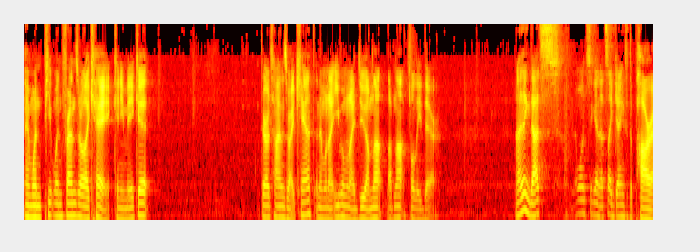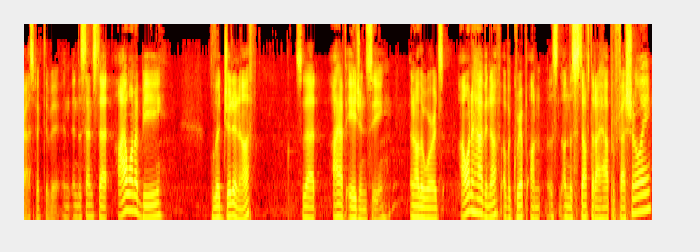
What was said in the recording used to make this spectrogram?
and when pe- when friends are like hey can you make it there are times where I can't, and then when I even when I do, I'm not I'm not fully there. And I think that's once again that's like getting to the power aspect of it, in, in the sense that I want to be legit enough so that I have agency. In other words, I want to have enough of a grip on on the stuff that I have professionally,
